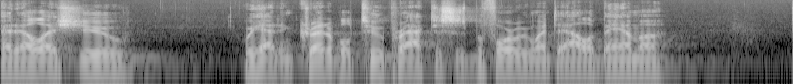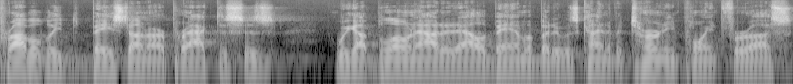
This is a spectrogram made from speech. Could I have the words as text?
at LSU. We had incredible two practices before we went to Alabama, probably based on our practices. We got blown out at Alabama, but it was kind of a turning point for us.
